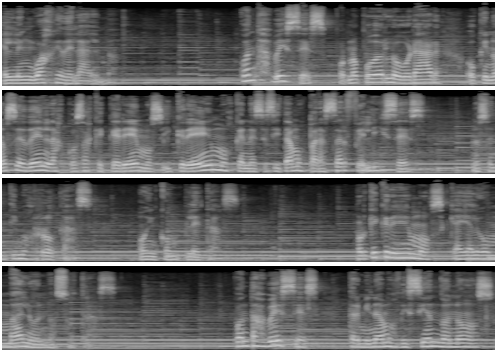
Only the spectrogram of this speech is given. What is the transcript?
el lenguaje del alma. ¿Cuántas veces, por no poder lograr o que no se den las cosas que queremos y creemos que necesitamos para ser felices, nos sentimos rotas o incompletas? ¿Por qué creemos que hay algo malo en nosotras? ¿Cuántas veces terminamos diciéndonos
